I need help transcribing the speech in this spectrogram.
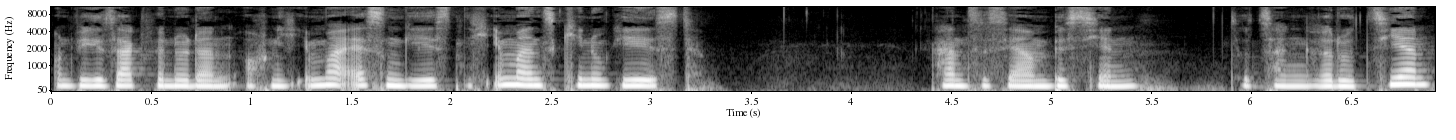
Und wie gesagt, wenn du dann auch nicht immer essen gehst, nicht immer ins Kino gehst, kannst du es ja ein bisschen sozusagen reduzieren.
